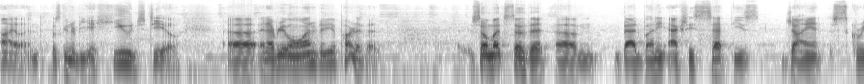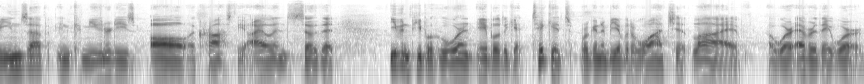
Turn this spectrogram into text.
island was going to be a huge deal, uh, and everyone wanted to be a part of it. So much so that um, Bad Bunny actually set these giant screens up in communities all across the island so that even people who weren't able to get tickets were going to be able to watch it live uh, wherever they were.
